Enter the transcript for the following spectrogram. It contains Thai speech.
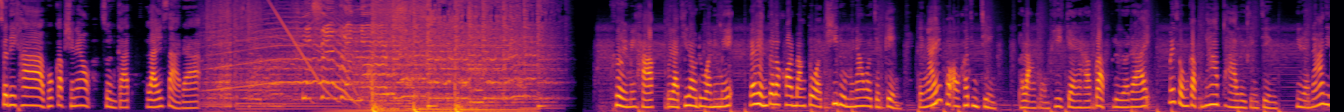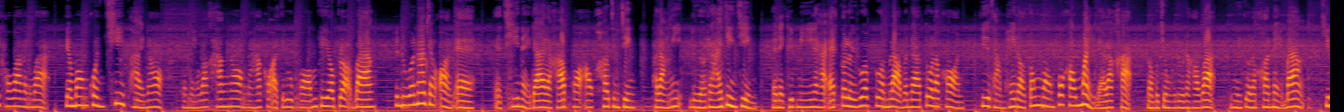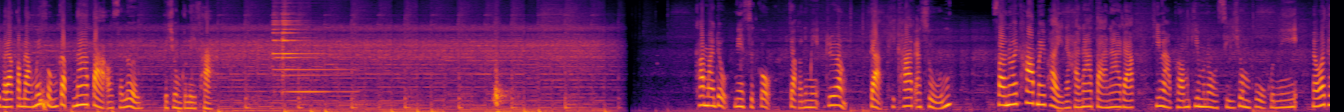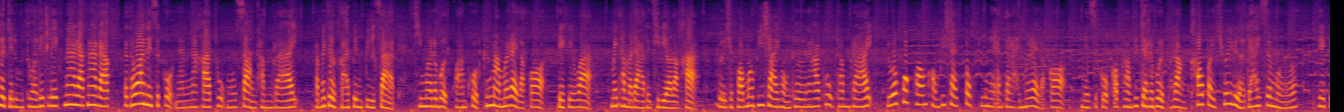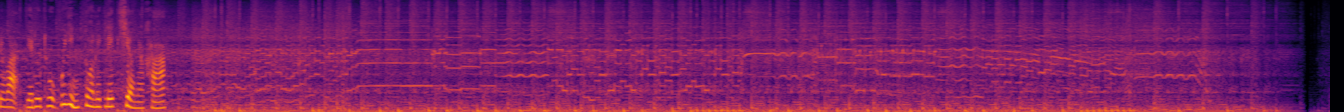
สวัสดีค่ะ พบกับช anel ส่วนกัดไลฟ์สาระ เคยไหมคะเวลาที่เราดูอนิเมะแล้วเห็นตัวละครบางตัวที่ดูไม่น่าว่าจะเก่ง แต่ไงพอเอาเข้าจริง ๆ พลังของพี่แกนะคะ กลับเหลือร้าย ไม่สมกับหน้าตาเลยจริง ๆ นี่แหละหน้าที่เขาว่ากันว่า อย่ามองคนที่ภายนอก แต่แม้ว่าข้างนอกนะคะเขาอาจจะดูพร้อมเพรียวเปราะบางจนดูว่าน่าจะอ่อนแอ แต่ที่ไหนได้ล่ะคะพอเอาเข้าจริง ๆ พลังนี่เหลือร้ายจริงๆ และในคลิปนี้นะคะแอดก็เลยรวบรวมเหล่าบรรดาตัวละคร ที่จะทำให้เราต้องมองพวกเขาใหม่แล้วล่ะค่ะ ลองไปชมกันดูนะคะว่าจะมีตัวละครไหนบ้าง ที่พละกำลังไม่สมกับหน้าตาเอาซะเลย ไปชมกันเลยค่ะคามาโดเนสโกะจากอนิเมะเรื่องดาบพิฆาตอสูรสาวน้อยคาบไม้ไผ่นะคะ หน้าตาน่ารัก ที่มาพร้อมกิโมโนสีชมพูคนนี้แม้ว่าเธอจะดูตัวเล็กๆ น่ารักน่ารัก แต่ทว่าเนสโกะนั้นนะคะ ถูกมุสานทำร้ายทำให้เธอกลายเป็นปีศาจที่เมื่อระเบิดความโกรธขึ้นมาเมื่อไหร่แล้วก็เรียกได้ว่าไม่ธรรมดาเลยทีเดียวล่ะค่ะ โดยเฉพาะเมื่อพี่ชายของเธอนะคะ ถูกทำร้าย หรือว่าพวกพ้องของพี่ชายตกอยู่ในอันตรายเมื่อไหร่แล้วก็เนสโกะก็พร้อมที่จะระเบิดพลังเข้าไปช่วยเหลือได้เสมอ เรียกได้ว่าอย่าดูถูกผู้หญิงตัวเล็กๆเชียวนะคะ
